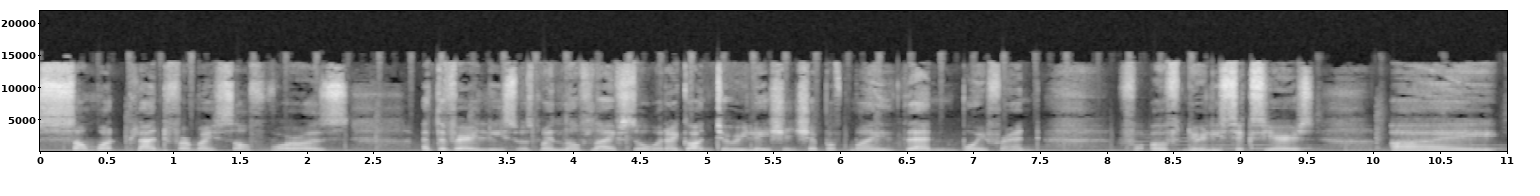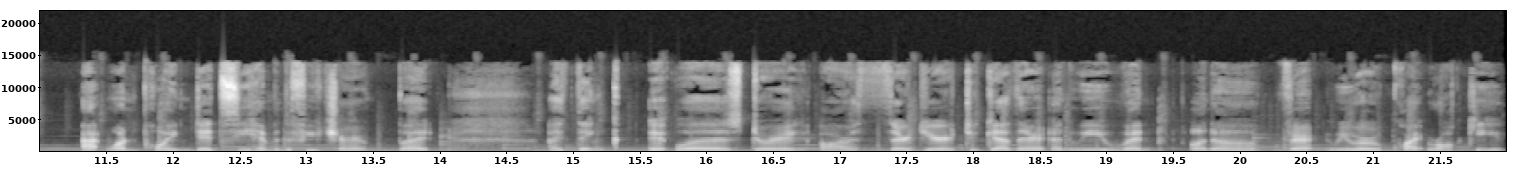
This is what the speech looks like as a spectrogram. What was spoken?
somewhat planned for myself was at the very least was my love life. So when i got into a relationship with my then boyfriend for, of nearly six years i at one point did see him in the future. But i think it was during our third year together and we went on a we were quite rocky.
